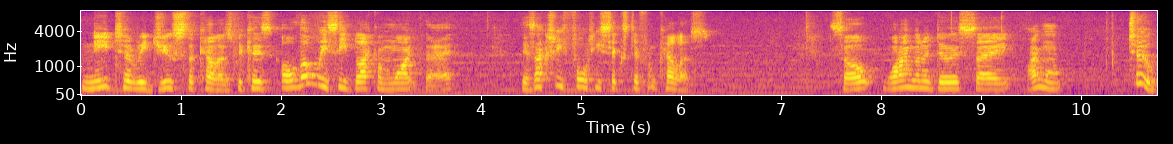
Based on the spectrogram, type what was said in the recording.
need to reduce the colors because although we see black and white there, there's actually 46 different colors. So what I'm going to do is say, I want two.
